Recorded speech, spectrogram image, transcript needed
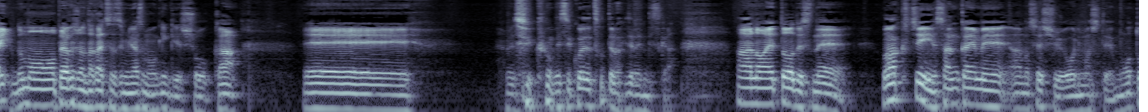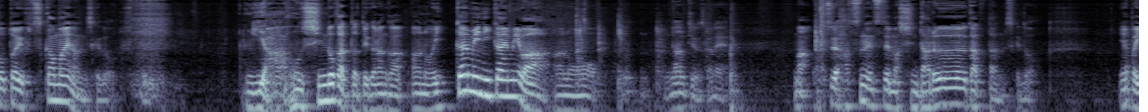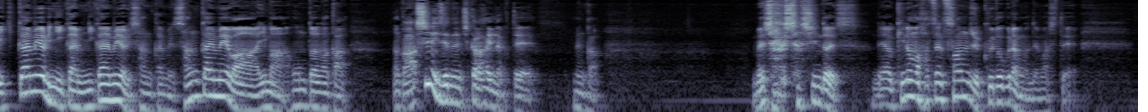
はい、どうも、ペラ歌手の高市です。皆様お元気でしょうか？えー、別に、これ別にこれで撮ってるわけじゃないんですが。あの、えっとですね、ワクチン3回目、あの、接種終わりまして、もう一昨日2日前なんですけど、いやー、ほんしんどかったっていうか、なんか、あの、1回目、2回目は、あの、なんていうんですかね、まあ、普通発熱で、まあ、しだるかったんですけど、やっぱ1回目より2回目、2回目より3回目、3回目は今、本当はなんか、なんか足に全然力入んなくて、なんか、めちゃくちゃしんどいです。で、昨日も発熱39度ぐらいまで出まして、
